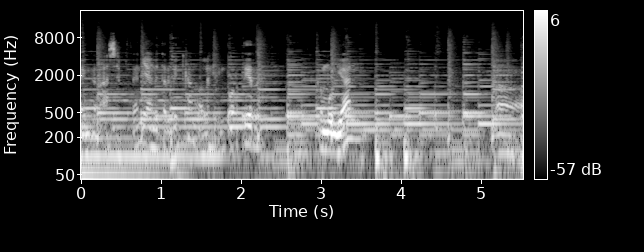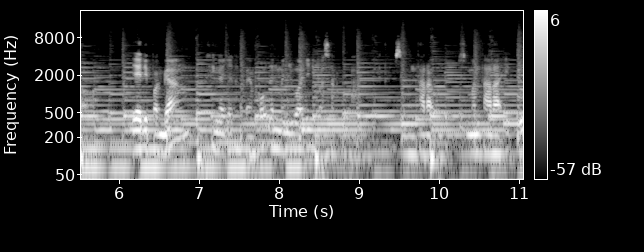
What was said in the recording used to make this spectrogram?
banker acceptance yang diterbitkan oleh importir. Kemudian uh, dia dipegang sehingga jatuh tempo dan menjualnya di pasar uang. Sementara sementara itu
